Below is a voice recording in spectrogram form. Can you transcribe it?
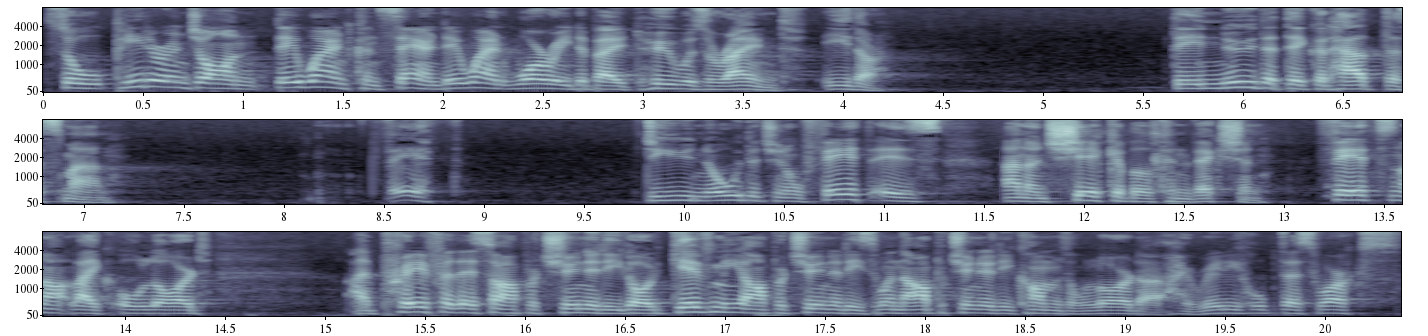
So Peter and John, they weren't concerned. They weren't worried about who was around either. They knew that they could help this man. Faith. Do you know that you know faith is an unshakable conviction? Faith's not like, oh Lord, I pray for this opportunity. Lord, give me opportunities. When the opportunity comes, oh Lord, I really hope this works.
